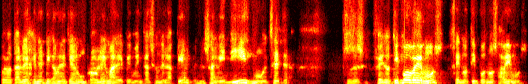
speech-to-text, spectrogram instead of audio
pero tal vez genéticamente tiene algún problema de pigmentación de la piel, pues, albinismo, etc. Entonces, fenotipo vemos, genotipos no sabemos.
